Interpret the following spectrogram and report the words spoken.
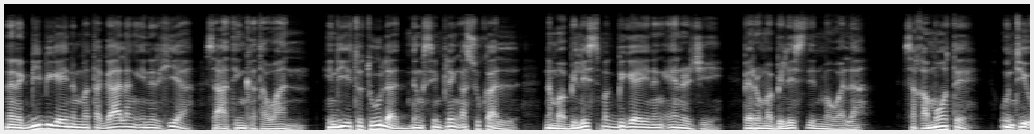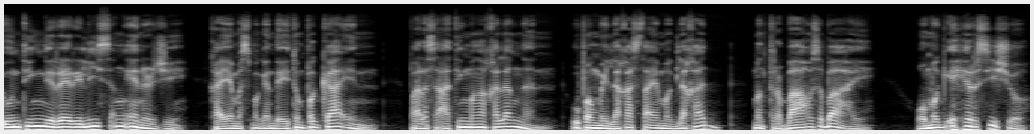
na nagbibigay ng matagalang enerhiya sa ating katawan. Hindi ito tulad ng simpleng asukal na mabilis magbigay ng energy pero mabilis din mawala. Sa kamote, unti-unting nire-release ang energy kaya mas maganda itong pagkain para sa ating mga kalangnan upang may lakas tayo maglakad, magtrabaho sa bahay o mag-ehersisyo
